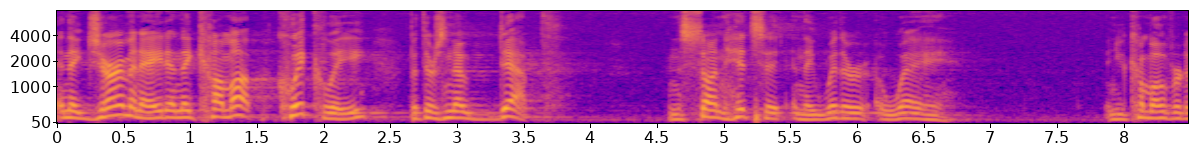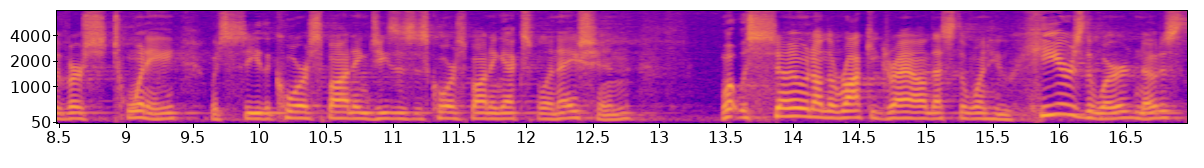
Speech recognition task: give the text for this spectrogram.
and they germinate and they come up quickly, but there's no depth. And the sun hits it and they wither away. And you come over to verse 20, which see the corresponding, Jesus' corresponding explanation. What was sown on the rocky ground, that's the one who hears the word, notice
